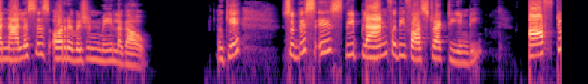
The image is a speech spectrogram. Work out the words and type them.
एनालिसिस और रिविजन में लगाओ ओके so this is the plan for the fast track TND after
